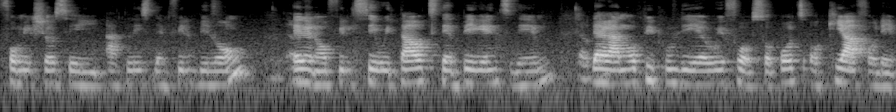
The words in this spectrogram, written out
for make sure say at least they feel belong okay. and then feel say without their parents them okay. there are no people there way for support or care for them.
